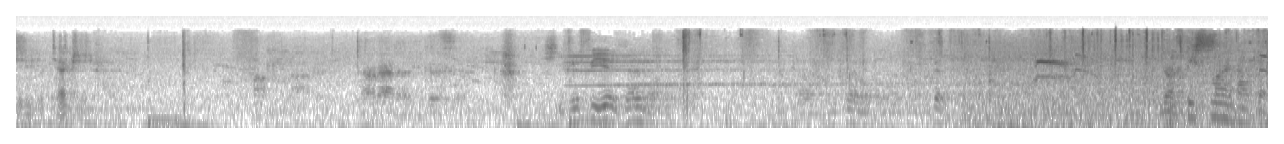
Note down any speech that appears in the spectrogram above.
Shitty protection. Even if he is, then what? Let's be smart about this.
